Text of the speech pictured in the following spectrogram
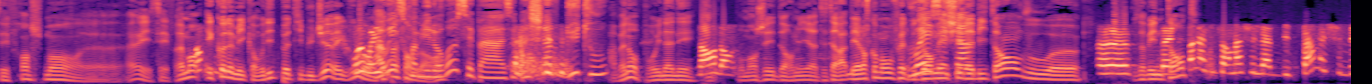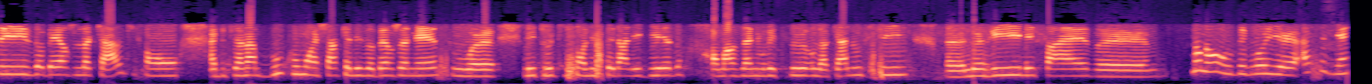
c'est franchement, euh, ah oui, c'est vraiment économique. Quand vous dites petit budget avec vous, Oui, on oui. fait Ah oui, pas semblant, 3000 hein. euros, c'est pas, c'est pas cher du tout. Ah ben non, pour une année. Non, donc- Pour manger, dormir, etc. Mais alors comment vous faites? Vous Ouais, dormez chez l'habitant? Vous euh, Euh, Vous avez une ben, tente? Pas nécessairement chez l'habitant, mais chez des auberges locales qui sont habituellement beaucoup moins chères que les auberges jeunesse ou euh, les trucs qui sont listés dans les guides. On mange de la nourriture locale aussi, euh, le riz, les fèves. Non, non, on se débrouille euh, assez bien.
